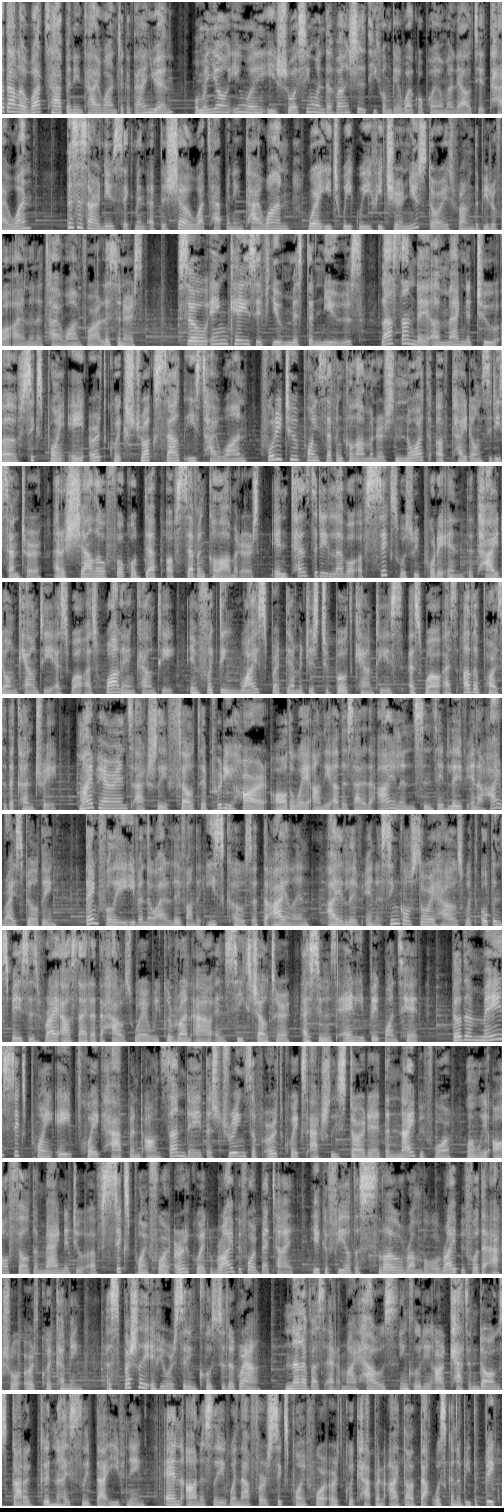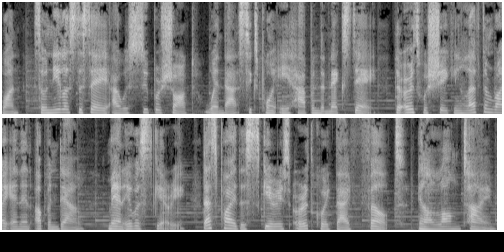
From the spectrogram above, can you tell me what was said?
又到了 What's Happening Taiwan 这个单元，我们用英文以说新闻的方式，提供给外国朋友们了解台湾。This is our new segment of the show, What's Happening Taiwan, where each week we feature news stories from the beautiful island of Taiwan for our listeners. So, in case if you missed the news, last Sunday a magnitude of 6.8 earthquake struck southeast Taiwan 42.7 kilometers north of Taidong city center at a shallow focal depth of 7 kilometers. Intensity level of 6 was reported in the Taidong County as well as Hualien County, inflicting widespread damages to both counties as well as other parts of the country. My parents actually felt it pretty hard all the way on the other side of the island since they live in a high rise building. Thankfully, even though I live on the east coast of the island, I live in a single story house with open spaces right outside of the house where we could run out and seek shelter as soon as any big ones hit. Though the main 6.8 quake happened on Sunday, the strings of earthquakes actually started the night before when we all felt the magnitude of 6.4 earthquake right before bedtime. You could feel the slow rumble right before the actual earthquake coming, especially if you were sitting close to the ground. None of us at my house, including our cats and dogs, got a good night's sleep that evening. And honestly, when that first 6.4 earthquake happened, I thought that was gonna be the big one. So needless to say, I was super shocked when that 6.8 happened the next day. The earth was shaking left and right and then up and down. Man, it was scary. That's probably the scariest earthquake that I felt in a long time.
